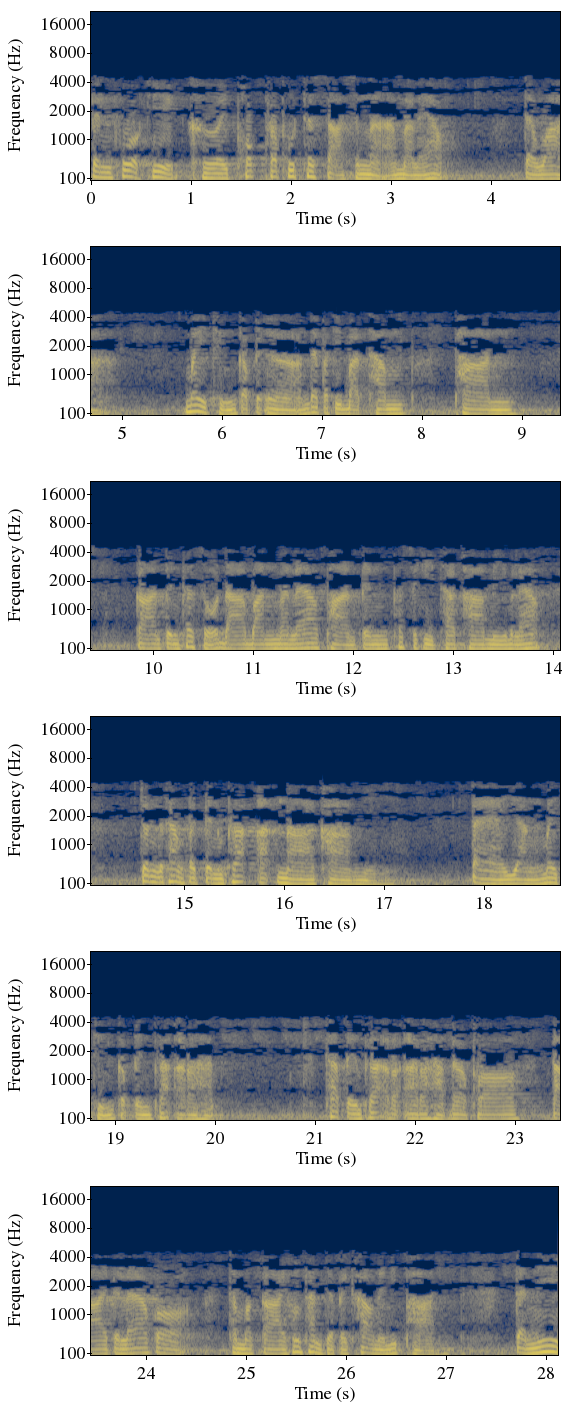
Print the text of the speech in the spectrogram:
เป็นพวกที่เคยพบพระพุทธศาสนามาแล้ว แต่ว่าไม่ถึงกับเออได้ปฏิบัติธรรมผ่านการเป็นพระโสดาบันมาแล้ว ผ่านเป็นพระสกิทาคามีมาแล้ว จนกระทั่งไปเป็นพระอนาคามี แต่ยังไม่ถึงกับเป็นพระอรหันต์ ถ้าเป็นพระอรหันต์แล้วพอตายไปแล้วก็ธรรมกายของท่านจะไปเข้าในนิพพาน แต่นี่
